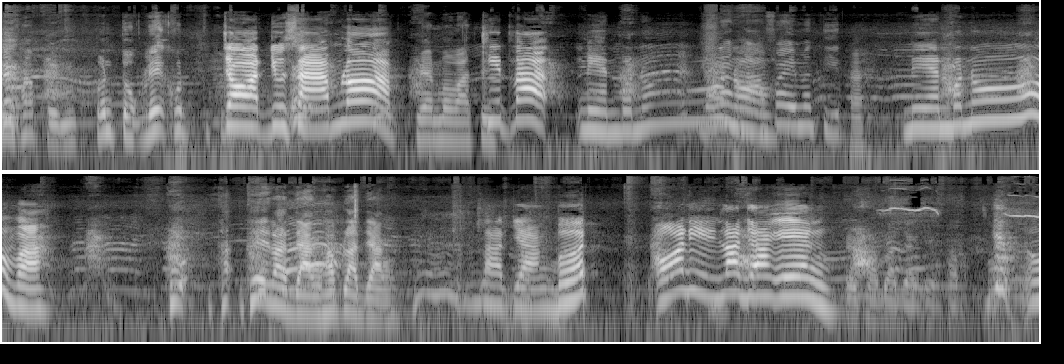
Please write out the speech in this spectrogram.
เลยครับผมคนตกเละคนจอดอยู่สามรอบเมียนมาวาติคิดว่าเนียนบนน้ด้านอหาไฟมาติดเนียนบนน้อวะผู้เทลาดยางครับลาดยาง ลาดยางเบิร์ดอ๋อ นี่ลาดยางเองเป็นครับลาดยางเองครับโอ้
